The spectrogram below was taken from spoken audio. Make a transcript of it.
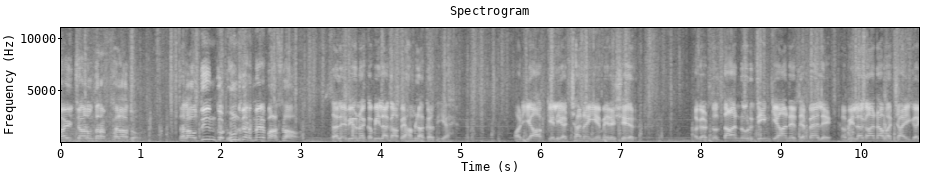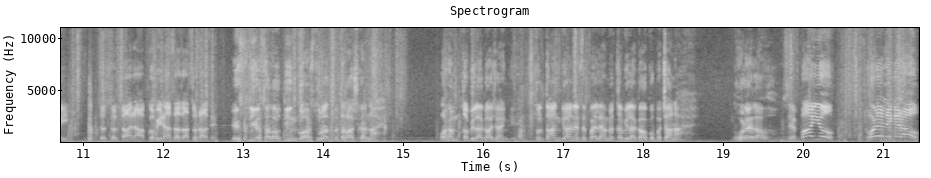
सिपाही चारों तरफ़ फैला दो। सलाउद्दीन को ढूंढकर मेरे पास लाओ। सलेबियों ने कबीला गाह पे हमला कर दिया है। और यह आपके लिए अच्छा नहीं है मेरे शेर। अगर सुल्तान नूरुद्दीन के आने से पहले कबीला गाह ना बचाई गई तो सुल्तान आपको भी ना सजा सुना दे। इसलिए सलाउद्दीन को हर सूरत में तलाश करना है। और हम कबीला गाँव जाएँगे। सुल्तान के आने से पहले हमें कबीला गाँव को बचाना है। घोड़े लाओ। सिपाहियों घोड़े लेकर आओ।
